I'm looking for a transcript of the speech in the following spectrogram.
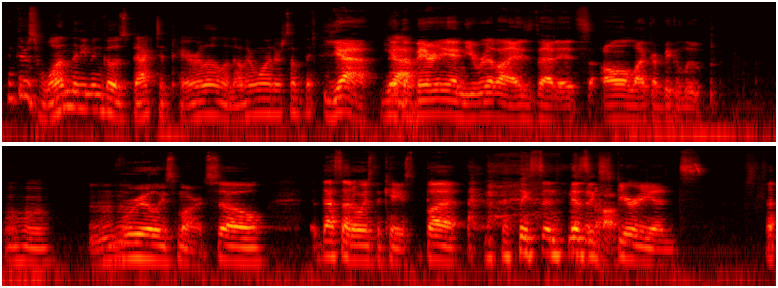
I think there's one that even goes back to parallel another one or something. Yeah. Yeah. At the very end, you realize that it's all like a big loop. hmm Mhm. Really smart. So that's not always the case, but at least in his Not at all. experience.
